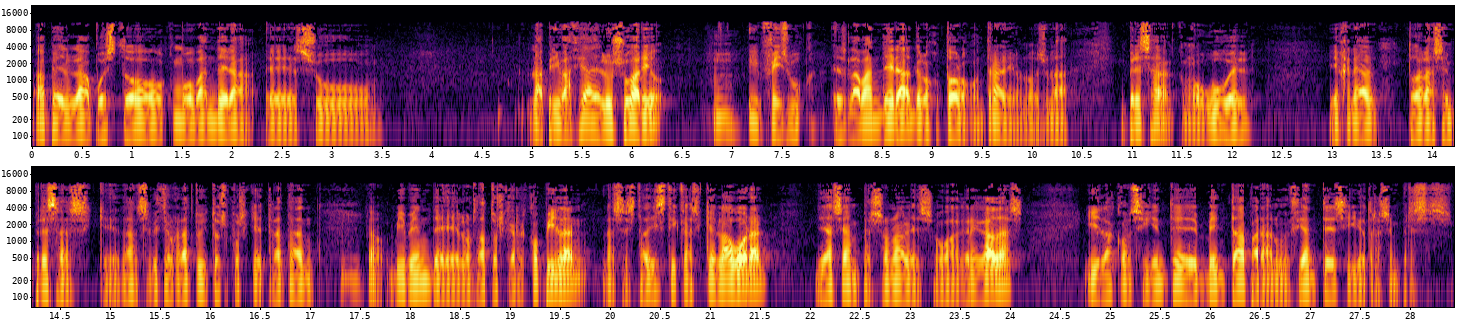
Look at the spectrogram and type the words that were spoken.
Apple ha puesto como bandera eh, su la privacidad del usuario y Facebook es la bandera de lo, todo lo contrario, ¿no? Es una empresa como Google y en general todas las empresas que dan servicios gratuitos, pues que tratan, claro, viven de los datos que recopilan, las estadísticas que elaboran, ya sean personales o agregadas, y la consiguiente venta para anunciantes y otras empresas.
